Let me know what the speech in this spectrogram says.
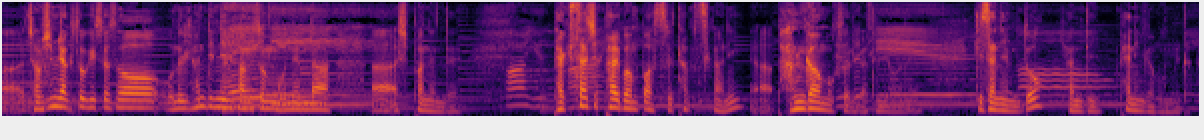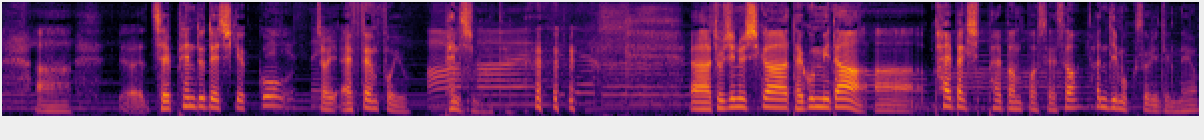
어, 점심 약속이 있어서 오늘 현디님 방송 못 듣나 아, 싶었는데, 148번 버스 탑승하니 아, 반가운 목소리가 들려오네요. 기사님도 현디 팬인가 봅니다. 아, 어, 제 팬도 되시겠고 저희 FM4U 팬이신 것 같아요. 아, 조진우 씨가 대구입니다. 아, 818번 버스에서 현디 목소리 듣네요.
